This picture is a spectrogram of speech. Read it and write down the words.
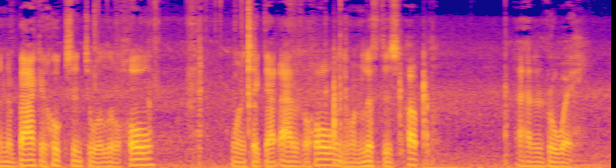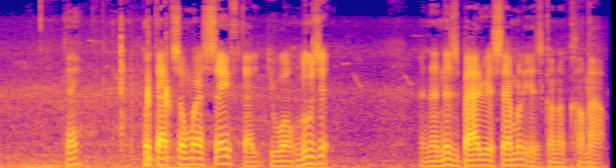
and the back, it hooks into a little hole. You want to take that out of the hole and you want to lift this up out of the way. Okay? Put that somewhere safe that you won't lose it. And then this battery assembly is going to come out.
